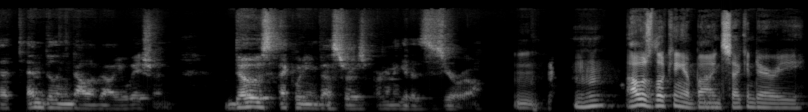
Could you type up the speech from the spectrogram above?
at a $10 billion valuation. those equity investors are going to get a zero. Mm. hmm I was looking at buying secondary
